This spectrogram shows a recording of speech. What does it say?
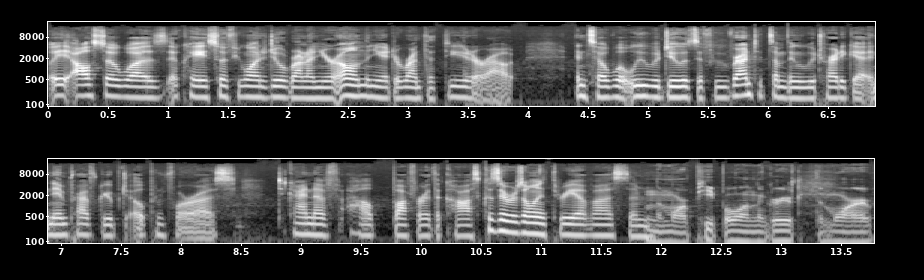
it also was okay. So if you wanted to do a run on your own, then you had to rent the theater out. And so what we would do is if we rented something, we would try to get an improv group to open for us kind of help buffer the cost because there was only three of us, and and the more people in the group, the more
